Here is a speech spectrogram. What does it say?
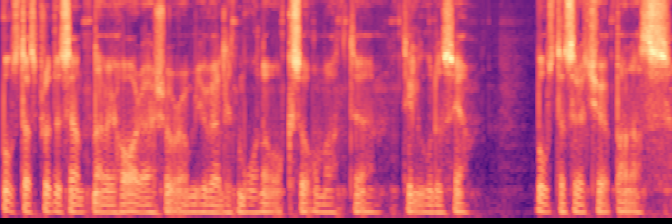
bostadsproducenterna vi har här så är de ju väldigt måna också om att eh, tillgodose bostadsrättsköparnas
